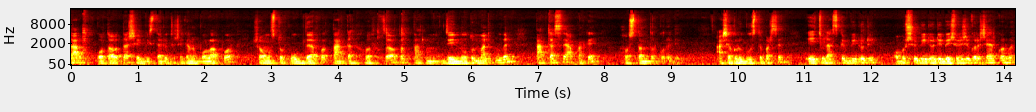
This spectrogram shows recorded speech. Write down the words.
তার কথাবার্তা, সে বিস্তারিত সেখানে বলার পর, সমস্ত প্রুফ দেওয়ার পর তার কাছে অর্থাৎ তার যে নতুন মালিক নেবেন তার কাছে আপনাকে হস্তান্তর করে দেবে। আশা করি বুঝতে পারছেন। এই ছিল আজকের ভিডিওটি। অবশ্যই ভিডিওটি বেশি বেশি করে শেয়ার করবেন।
